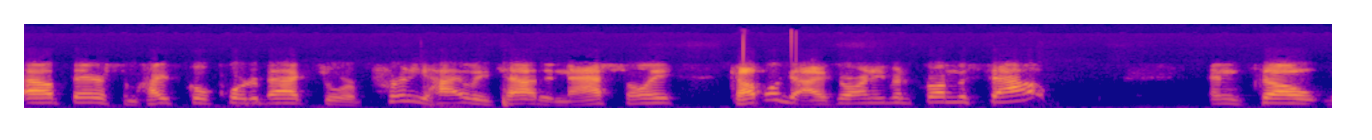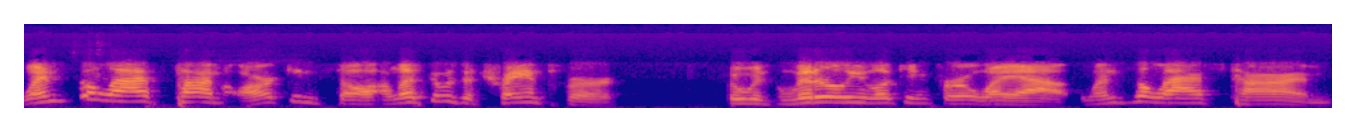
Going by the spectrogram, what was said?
out there, some high school quarterbacks who are pretty highly touted nationally. A couple of guys aren't even from the South. And so, when's the last time Arkansas, unless it was a transfer, who was literally looking for a way out? When's the last time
